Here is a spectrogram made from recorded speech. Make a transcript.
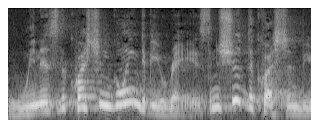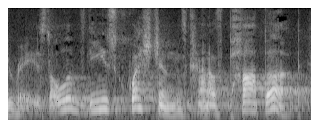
when is the question going to be raised and should the question be raised? All of these questions kind of pop up.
